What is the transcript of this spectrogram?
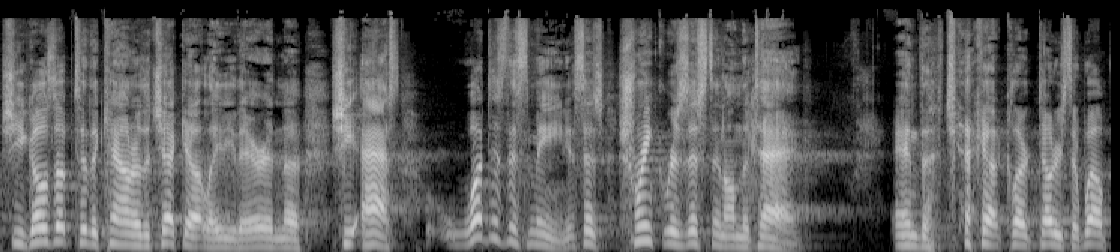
she goes up to the counter, the checkout lady there, and uh, she asked, What does this mean? It says shrink resistant on the tag. And the checkout clerk told her, He said, Well,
